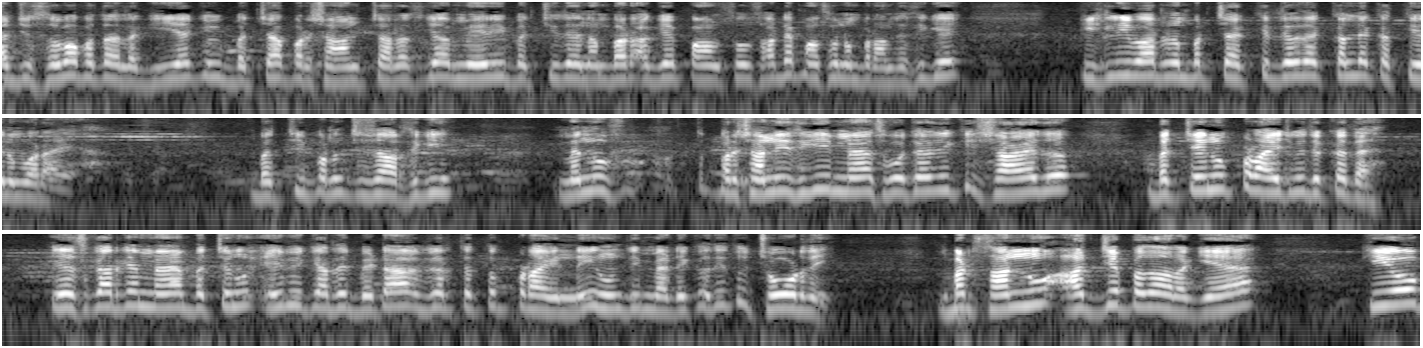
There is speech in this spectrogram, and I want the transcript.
ਅੱਜ ਸਵੇਰ ਪਤਾ ਲੱਗੀ ਹੈ ਕਿ ਬੱਚਾ ਪਰੇਸ਼ਾਨ ਚੱਲ ਰਿਹਾ ਸੀਗਾ। ਮੇਰੀ ਬੱਚੀ ਦੇ ਨੰਬਰ ਅੱਗੇ 500 550 ਨੰਬਰ ਆਉਂਦੇ ਸੀਗੇ। ਪਿਛਲੀ ਵਾਰ ਨੰਬਰ ਚੈੱਕ ਕੀਤੇ ਉਹਦੇ ਇਕੱਲੇ 31 ਨੰਬਰ ਆਏ ਆ। ਬੱਚੀ ਪੜ੍ਹਨ 'ਚ ਸੀਗੀ। ਮੈਨੂੰ ਪਰੇਸ਼ਾਨੀ ਸੀਗੀ। ਮੈਂ ਸੋਚ ਰਿਹਾ ਸੀ ਕਿ ਸ਼ਾਇਦ ਬੱਚੇ ਨੂੰ ਪੜ੍ਹਾਈ 'ਚ ਕੋਈ ਦਿੱਕਤ ਹੈ। ਇਸ ਕਰਕੇ ਮੈਂ ਬੱਚੇ ਨੂੰ ਇਹ ਵੀ ਕਹਿੰਦੇ ਬੇਟਾ ਅਗਰ ਤੇ ਤੂੰ ਪੜ੍ਹਾਈ ਨਹੀਂ ਹੁੰਦੀ ਮੈਡੀਕਲ ਦੀ ਤੂੰ ਛੋੜ ਦੇ। ਬਟ ਸਾਨੂੰ ਅੱਜ ਪਤਾ ਲੱਗਿਆ ਕਿ ਉਹ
